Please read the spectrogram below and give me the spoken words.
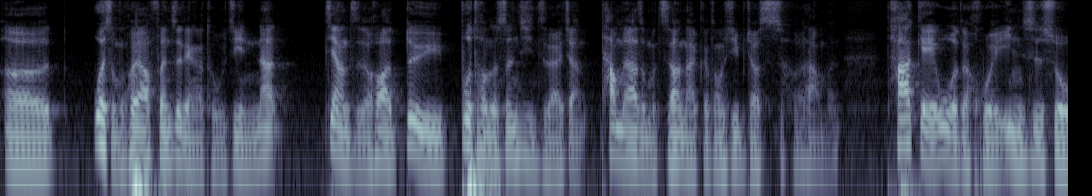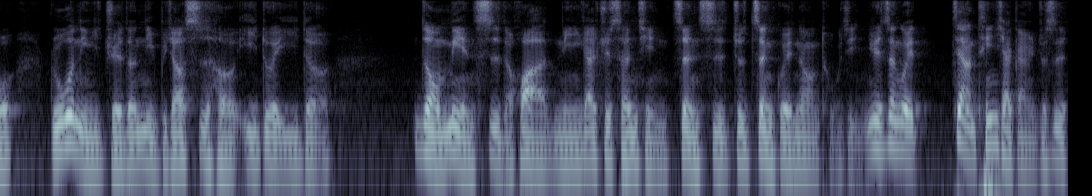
呃，为什么会要分这两个途径？那这样子的话，对于不同的申请者来讲，他们要怎么知道哪个东西比较适合他们？他给我的回应是说，如果你觉得你比较适合一对一的这种面试的话，你应该去申请正式就正规那种途径，因为正规这样听起来感觉就是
